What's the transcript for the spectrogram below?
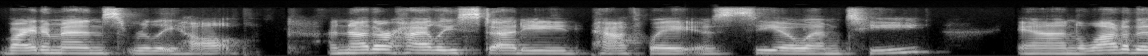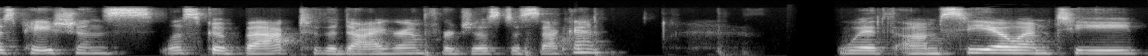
vitamins really help. Another highly studied pathway is COMT. And a lot of those patients, let's go back to the diagram for just a second. With um, COMT,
